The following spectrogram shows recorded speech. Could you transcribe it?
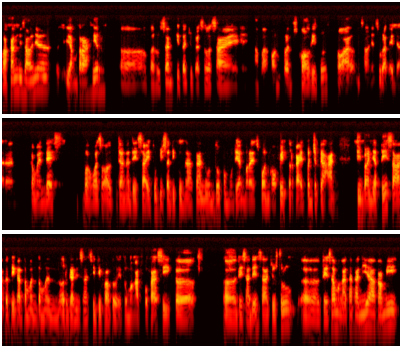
Bahkan misalnya yang terakhir uh, barusan kita juga selesai apa conference call itu soal misalnya surat edaran Kemendes bahwa soal dana desa itu bisa digunakan untuk kemudian merespon COVID terkait pencegahan. Di banyak desa ketika teman-teman organisasi difabel itu mengadvokasi ke Eh, desa-desa, justru uh, desa mengatakan ya kami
